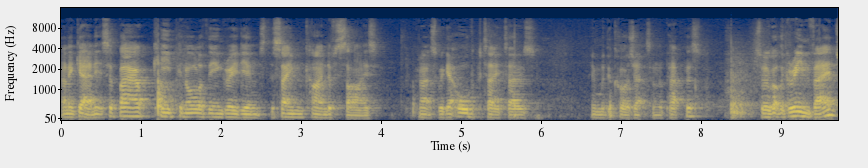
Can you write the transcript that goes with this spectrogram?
And again, it's about keeping all of the ingredients the same kind of size. Right, so we get all the potatoes in with the courgettes and the peppers. So we've got the green veg,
